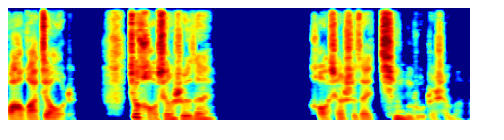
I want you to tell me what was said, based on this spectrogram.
呱呱叫着，就好像是在，好像是在庆祝着什么。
